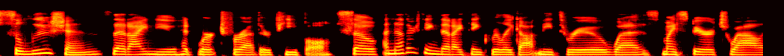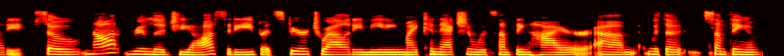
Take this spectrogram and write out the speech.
solutions that I knew had worked for other people. So, another thing that I think really got me through was my spirituality. So, not religiosity, but spirituality, meaning my connection with something higher, um, with a something of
